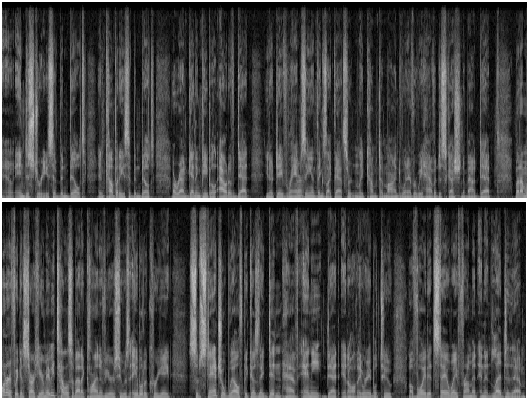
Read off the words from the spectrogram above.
uh, industries have been built and companies have been built around getting people out of debt. You know, Dave Ramsey sure. and things like that certainly come to mind whenever we have a discussion about debt. But I'm wondering if we can start here Maybe tell us about a client of yours who was able to create substantial wealth because they didn't have any debt at all. They were able to avoid it, stay away from it, and it led to them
